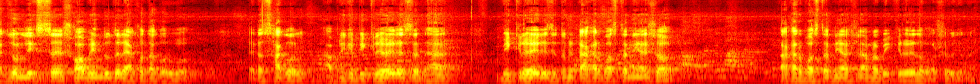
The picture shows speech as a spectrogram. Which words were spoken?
একজন লিখছে, সব হিন্দুদের একতা করব। এটা ছাগল। আপনি কি বিক্রি হয়ে গেছেন? হ্যাঁ বিক্রি হয়ে গেছে। তুমি টাকার বস্তা নিয়ে আসো টাকার বস্তা নিয়ে আসলে আমরা বিক্রি হয়ে যাব, অসুবিধা নাই।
